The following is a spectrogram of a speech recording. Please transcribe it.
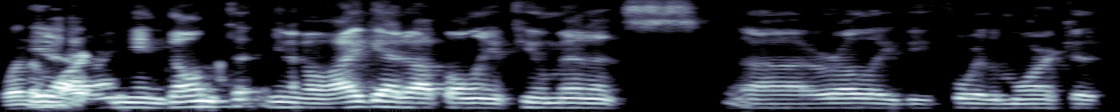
when the yeah, market? I mean, don't you know? I get up only a few minutes uh, early before the market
